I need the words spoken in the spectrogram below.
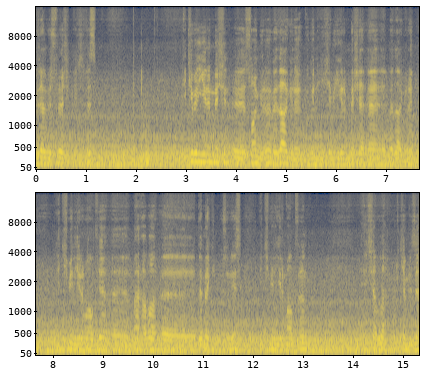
güzel bir süreç geçiririz. 2025'in e, son günü, veda günü. Bugün 2025'e e, elveda günü. 2026'ya e, merhaba e, demek üzereyiz. 2026'nın inşallah ülkemize,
